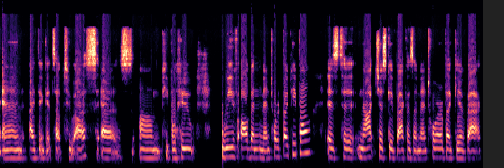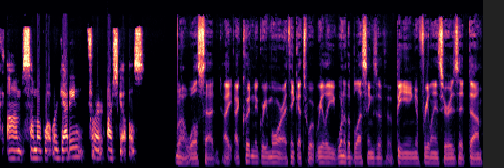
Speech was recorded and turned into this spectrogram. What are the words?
And I think it's up to us as um, people who we've all been mentored by people is to not just give back as a mentor, but give back um, some of what we're getting for our skills. Well, well said. I, I couldn't agree more. I think that's what really one of the blessings of, of being a freelancer is that, um,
